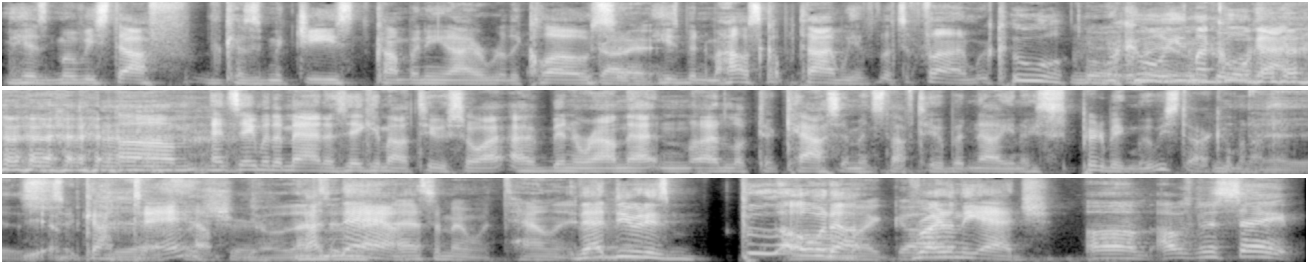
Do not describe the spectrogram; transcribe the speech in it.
his movie stuff because McGee's company and I are really close. And. He's been to my house a couple times. We have lots of fun. We're cool. We're cool. He's my cool guy. um, and same with Amanda. They came out too. So I, I've been around that and I looked to cast him and stuff too. But now you know he's a pretty big movie star coming up. So, God Yeah, damn. for sure. Yo, that's, a, God damn. that's a man with talent. that dude is blowing Oh up right on the edge. Um, I was gonna say,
